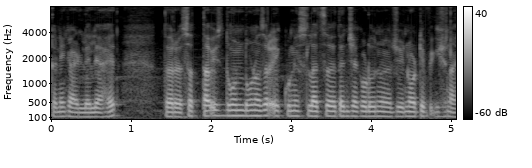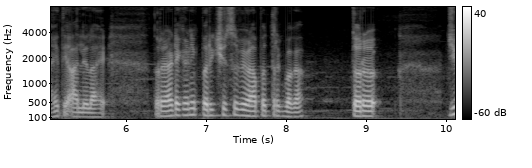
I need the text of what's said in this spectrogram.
त्यांनी काढलेल्या आहेत. तर सत्तावीस दोन दोन हजार एकोणीसलाच त्यांच्याकडून जे नोटिफिकेशन आहे ते आलेलं आहे. तर या ठिकाणी परीक्षेचं वेळापत्रक बघा. तर जी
